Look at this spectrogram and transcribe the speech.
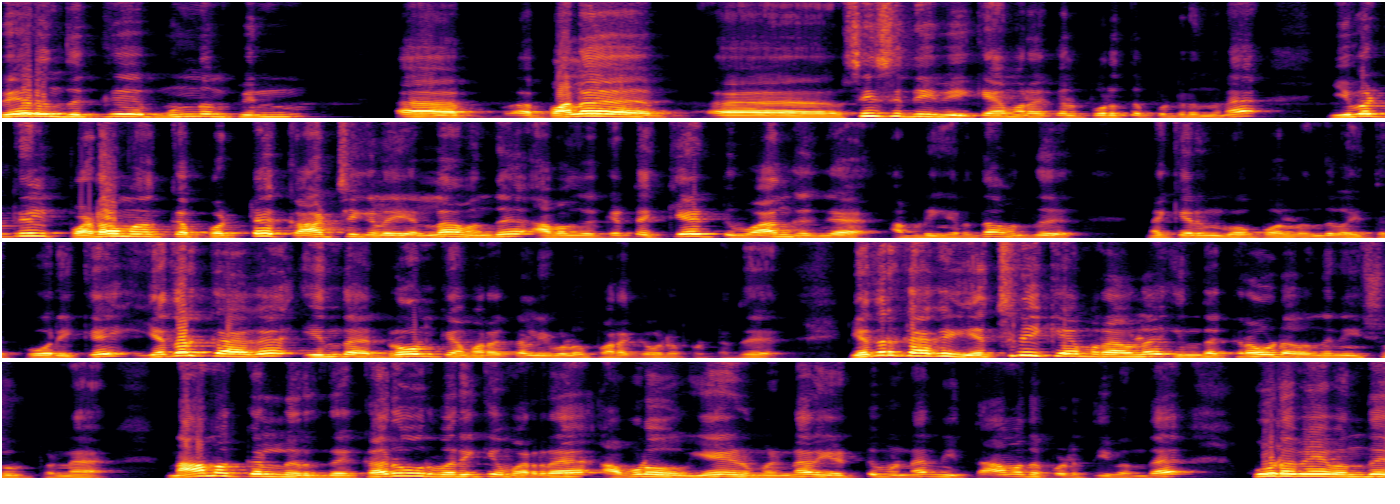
பேருந்துக்கு முன்னும் பின் பல சிசிடிவி கேமராக்கள் பொருத்தப்பட்டிருந்தன. இவற்றில் படமாக்கப்பட்ட காட்சிகளை எல்லாம் வந்து அவங்க கிட்ட கேட்டு வாங்குங்க அப்படிங்கிறது தான் வந்து நக்கீரன் கோபால் வந்து வைத்த கோரிக்கை எதற்காக இந்த ட்ரோன் கேமராக்கள் இவ்வளவு பறக்க விடப்பட்டது? எதற்காக ஹெச்டி கேமராவில் இந்த க்ரௌடை வந்து நீ ஷூட் பண்ண? நாமக்கல்ல இருந்து கரூர் வரைக்கும் வர்ற அவ்வளோ ஏழு மணி நேரம் எட்டு மணி நேரம் நீ தாமதப்படுத்தி வந்த கூடவே வந்து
